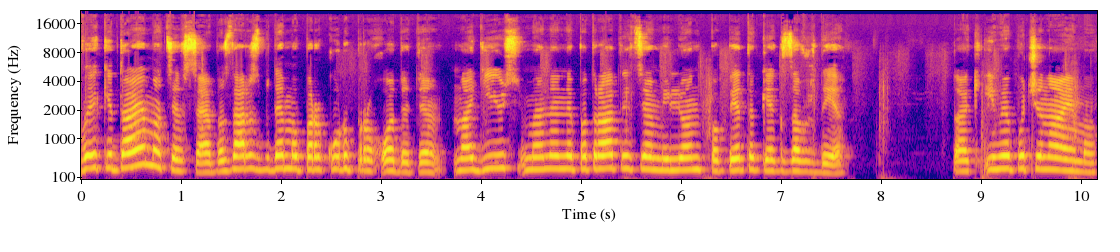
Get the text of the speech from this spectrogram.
Викидаємо це все, бо зараз будемо паркур проходити. Надіюсь, в мене не потратиться мільйон попиток, як завжди. Так, і ми починаємо.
